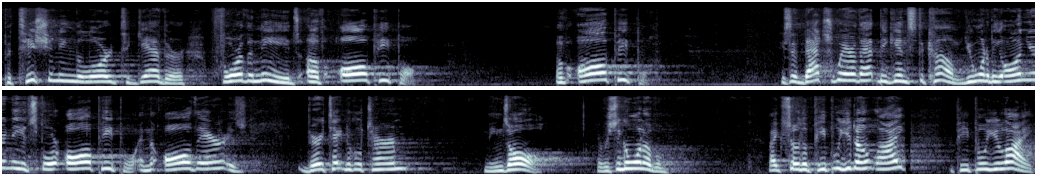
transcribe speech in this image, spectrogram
petitioning the Lord together for the needs of all people. Of all people. He said that's where that begins to come. You want to be on your knees for all people. And the all there is very technical term, means all. Every single one of them. Like, so the people you don't like, the people you like,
